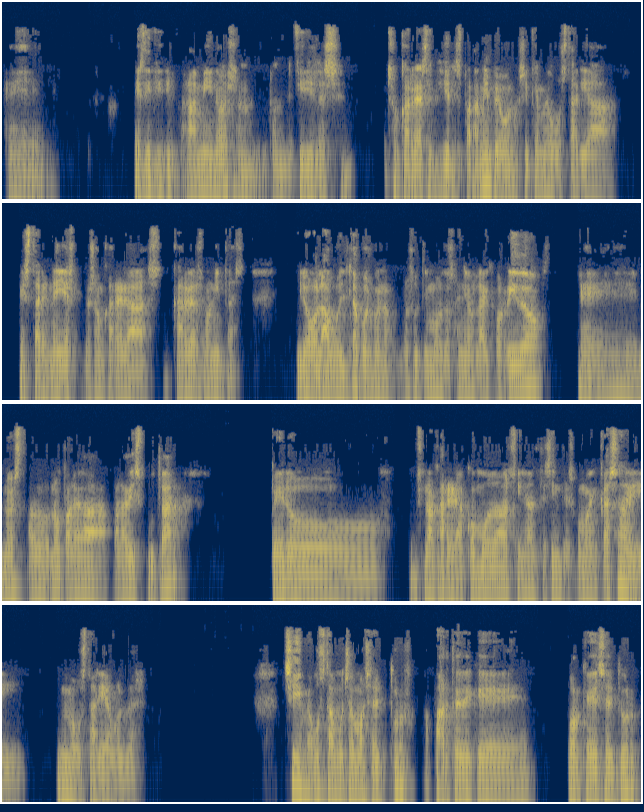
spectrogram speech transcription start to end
es difícil para mí, ¿no? Son, son, difíciles, son carreras difíciles para mí, pero bueno, sí que me gustaría estar en ellas porque son carreras, carreras bonitas. Y luego la vuelta, pues bueno, los últimos dos años la he corrido, eh, no he estado ¿no? Para, para disputar, pero es una carrera cómoda, al final te sientes como en casa y me gustaría volver. Sí, me gusta mucho más el tour, aparte de que, porque es el tour,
